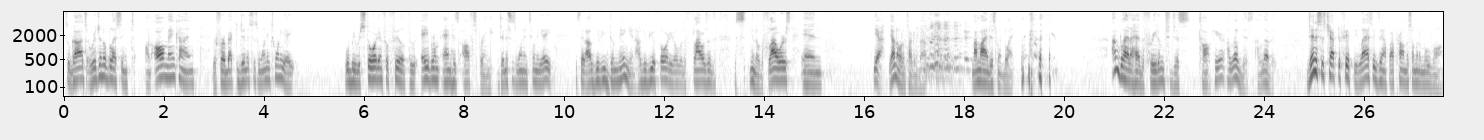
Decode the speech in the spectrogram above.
So God's original blessing on all mankind, refer back to Genesis 1 and 28, will be restored and fulfilled through Abram and his offspring. Genesis 1 and 28, he said, I'll give you dominion. I'll give you authority over the flowers of the, the you know, the flowers and yeah, y'all know what I'm talking about. My mind just went blank. I'm glad I had the freedom to just talk here. I love this. I love it. Genesis chapter 50, last example. I promise I'm going to move on.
